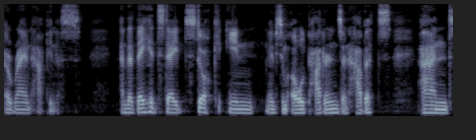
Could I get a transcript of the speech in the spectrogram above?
around happiness and that they had stayed stuck in maybe some old patterns and habits and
